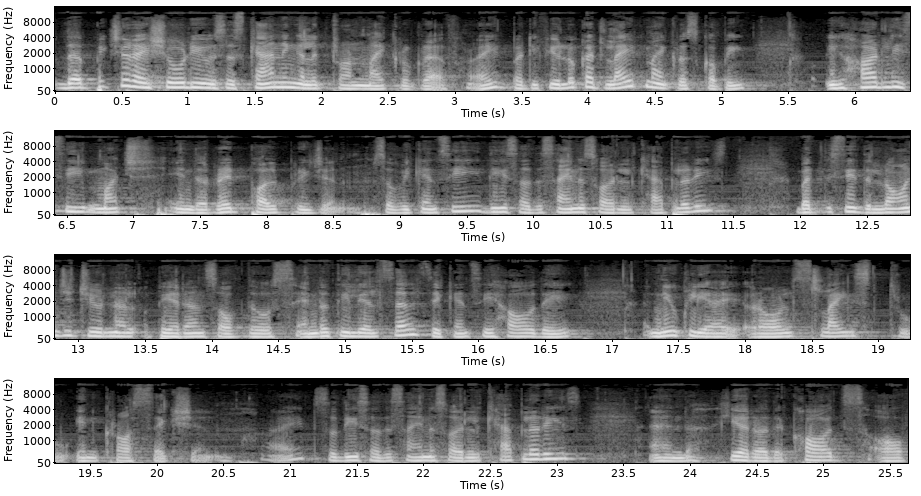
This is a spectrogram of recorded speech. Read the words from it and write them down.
The picture I showed you is a scanning electron micrograph, right? But if you look at light microscopy, you hardly see much in the red pulp region. So we can see these are the sinusoidal capillaries, but you see the longitudinal appearance of those endothelial cells. You can see how the nuclei are all sliced through in cross section, right? So these are the sinusoidal capillaries, and here are the cords of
